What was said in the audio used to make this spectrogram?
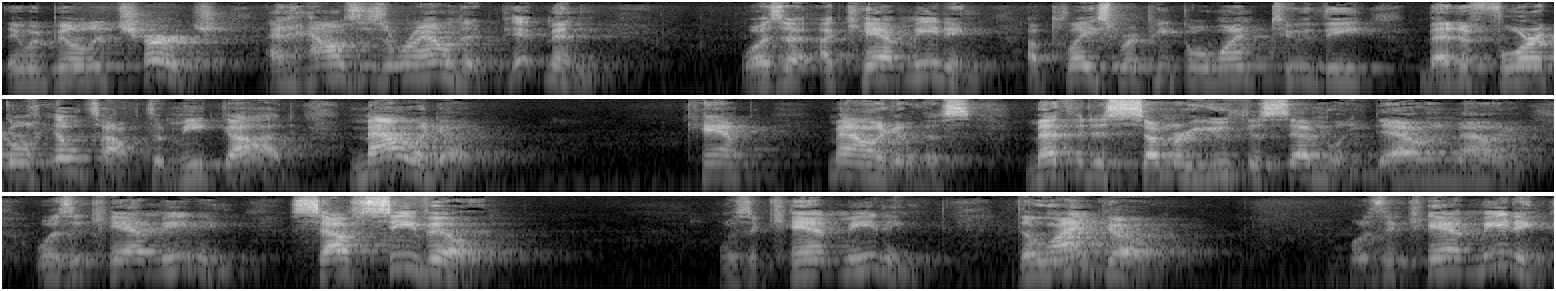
they would build a church and houses around it. Pitman was a, a camp meeting, a place where people went to the metaphorical hilltop to meet God. Malaga Camp Malaga, this Methodist Summer Youth Assembly down in Malaga, was a camp meeting. South Seaville was a camp meeting. Delanco was a camp meeting.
